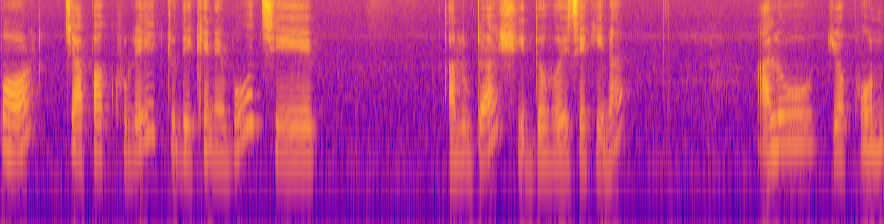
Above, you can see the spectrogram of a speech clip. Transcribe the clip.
পর চাপা খুলে একটু দেখে নেব যে আলুটা সিদ্ধ হয়েছে কি না আলু যখন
